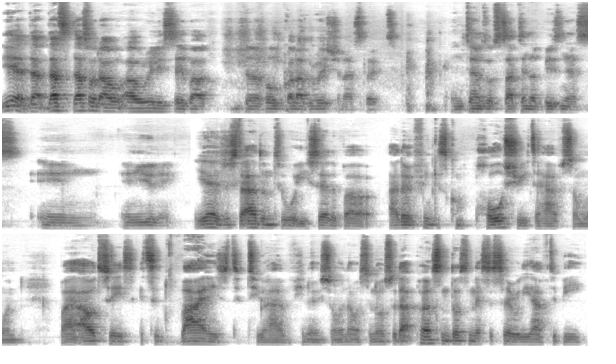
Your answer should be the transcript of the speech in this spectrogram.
yeah, that, that's that's what I'll, I'll really say about the whole collaboration aspect in terms of starting a business in in uni. Yeah, just to add on to what you said about, I don't think it's compulsory to have someone, but I would say it's, it's advised to have, you know, someone else. And also that person doesn't necessarily have to be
